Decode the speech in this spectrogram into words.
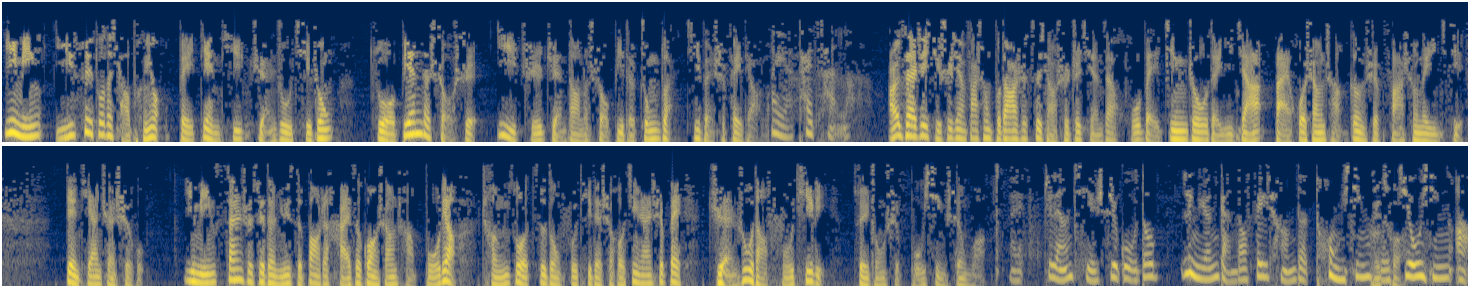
一名一岁多的小朋友被电梯卷入其中，左边的手是一直卷到了手臂的中段，基本是废掉了。哎呀，太惨了！而在这起事件发生不到二十四小时之前，在湖北荆州的一家百货商场更是发生了一起电梯安全事故。一名三十岁的女子抱着孩子逛商场，不料乘坐自动扶梯的时候，竟然是被卷入到扶梯里。最终是不幸身亡。哎，这两起事故都令人感到非常的痛心和揪心啊！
